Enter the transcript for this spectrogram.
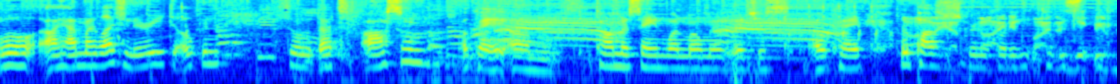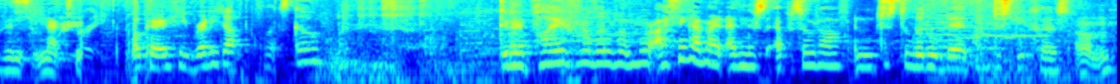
Well, I have my legendary to open, so that's awesome. Okay, um, Thomas saying one moment, which is okay. I'm gonna pause the screen recording until we get into the next. Okay, he readied up. Let's go. Gonna play for a little bit more. I think I might end this episode off in just a little bit, just because um,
